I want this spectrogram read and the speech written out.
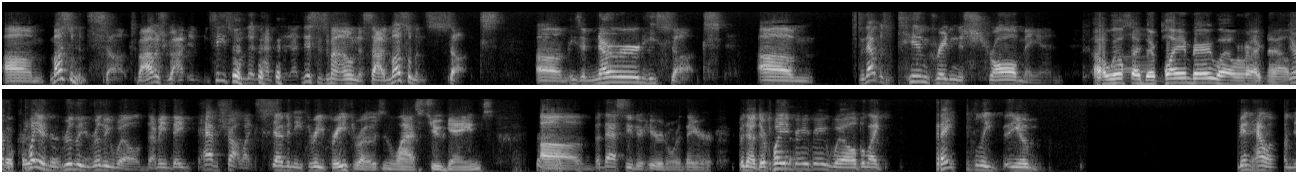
Um, Musselman sucks. But I was Cecil. this is my own aside. Musselman sucks. Um, he's a nerd. He sucks. Um, so that was him creating the straw man. I will say they're um, playing very well right now. They're so playing really, really well. I mean, they have shot like 73 free throws in the last two games. Um, but that's neither here nor there. But no, they're playing very, very well. But like, thankfully, you know, Ben Howland,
